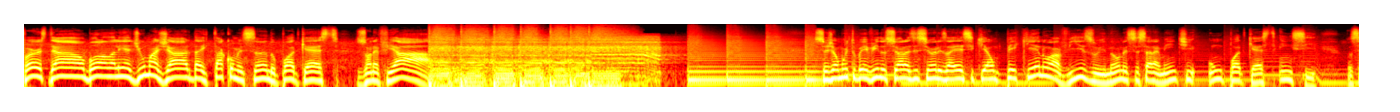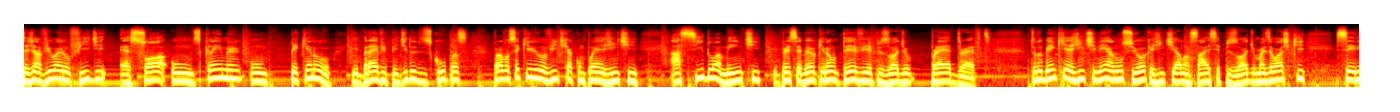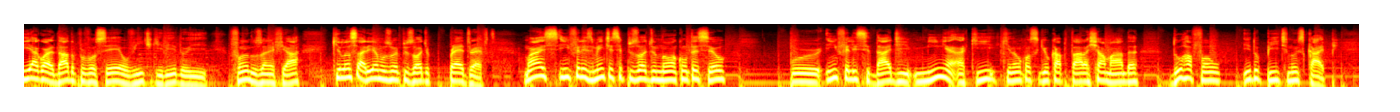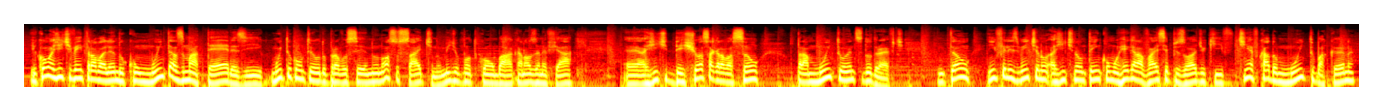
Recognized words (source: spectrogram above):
First down, bola na linha de uma jarda e tá começando o podcast Zona FA. Sejam muito bem-vindos, senhoras e senhores, a esse que é um pequeno aviso e não necessariamente um podcast em si. Você já viu aí no feed, é só um disclaimer, um pequeno e breve pedido de desculpas para você, querido ouvinte, que acompanha a gente assiduamente e percebeu que não teve episódio pré-draft. Tudo bem que a gente nem anunciou que a gente ia lançar esse episódio, mas eu acho que seria aguardado por você, ouvinte querido e fã do Zona FA, que lançaríamos um episódio pré-draft. Mas infelizmente esse episódio não aconteceu por infelicidade minha aqui que não conseguiu captar a chamada do Rafão e do Pete no Skype. E como a gente vem trabalhando com muitas matérias e muito conteúdo para você no nosso site, no medium.com/canalzNFA, é, a gente deixou essa gravação para muito antes do draft. Então, infelizmente, a gente não tem como regravar esse episódio que tinha ficado muito bacana,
